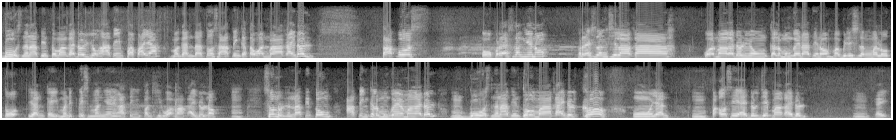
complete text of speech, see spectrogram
Boost na natin to mga kaidol. Yung ating papaya. Maganda to sa ating katawan mga kaidol. Tapos, oh, press lang yan oh. Press lang sila ka... Kuan mga kadol, yung kalamunggay natin, no? Mabilis lang maluto. Yan kay manipis man yan ang ating paghiwa mga ka-idol, no? Mm. Sunod na natin tong ating kalamunggay mga idol. Mm, buhos na natin to mga ka-idol ko. Oh, yan. Mm, pao si Idol Jeep mga ka-idol. Mm, kay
